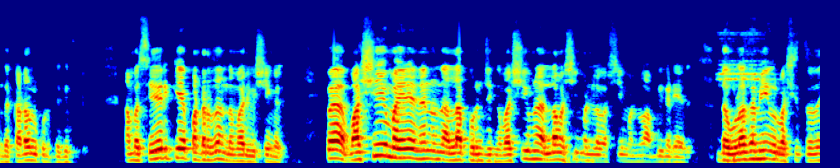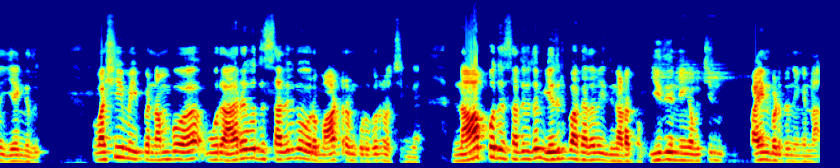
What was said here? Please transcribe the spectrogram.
இந்த கடவுள் கொடுத்த கிஃப்ட் நம்ம செயற்கையா பண்றது தான் இந்த மாதிரி விஷயங்கள். இப்ப வசியம் என்னன்னு நல்லா புரிஞ்சுங்க வசியம்னா எல்லாம் வசியம் பண்ணல வசியம் பண்ணலாம் அப்படி கிடையாது. இந்த உலகமே ஒரு வசியத்துல தான் இயங்குது. வசியம் இப்ப நம்ம ஒரு அறுபது சதவீதம் ஒரு மாற்றம் கொடுக்குறோம்னு வச்சுங்க நாற்பது சதவீதம் எதிர்பார்க்காத இது நடக்கும். இது நீங்க வச்சு பயன்படுத்துனீங்கன்னா.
